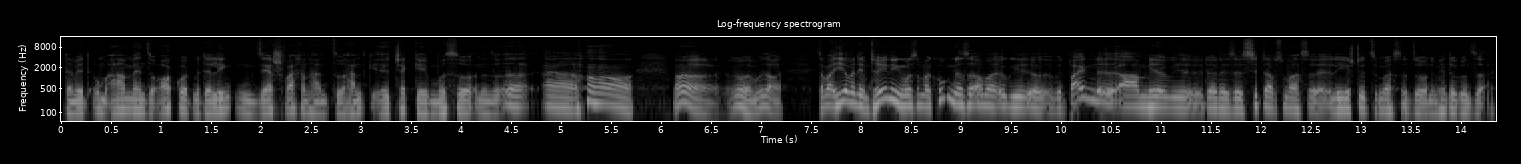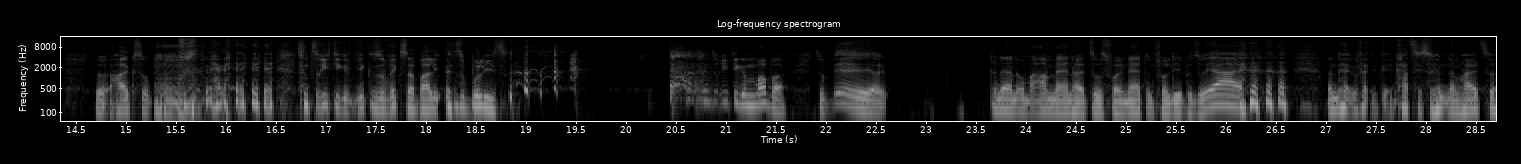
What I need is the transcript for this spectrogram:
damit umarmen so awkward mit der linken, sehr schwachen Hand so Handcheck äh, geben muss. So. Und dann so, äh, ah, oh, oh, muss auch, sag mal, hier mit dem Training musst du mal gucken, dass du auch mal irgendwie äh, mit beiden äh, Armen hier irgendwie deine Sit-Ups machst oder Liegestütze machst und so. Und im Hintergrund so, so Hulk so, sind so richtige, so Wichser, so Bullies. so richtige Mobber. So, äh, und dann umarmt man halt so, ist voll nett und voll lieb und so, ja. und kratzt sich so hinten am Hals so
